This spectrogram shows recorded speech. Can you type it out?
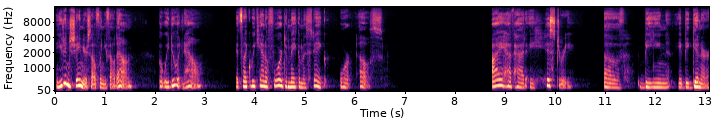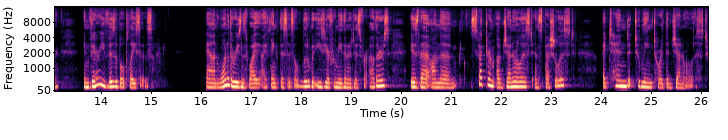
And you didn't shame yourself when you fell down, but we do it now. It's like we can't afford to make a mistake or else. I have had a history of being a beginner in very visible places. And one of the reasons why I think this is a little bit easier for me than it is for others is that on the spectrum of generalist and specialist, I tend to lean toward the generalist.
